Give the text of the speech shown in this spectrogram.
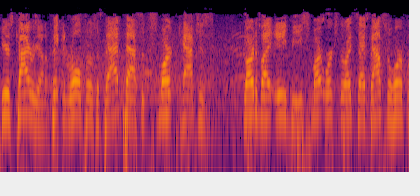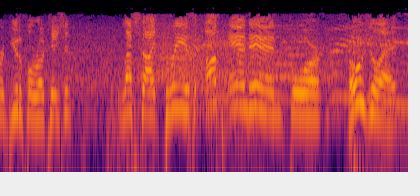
Here's Kyrie on a pick and roll, throws a bad pass at Smart, catches guarded by AB. Smart works the right side, bounce to Horford. Beautiful rotation. Left side three is up and in for Ojeleye.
